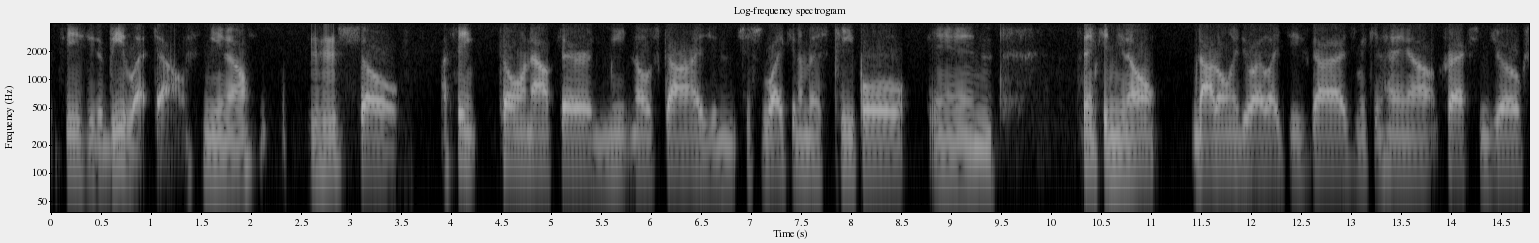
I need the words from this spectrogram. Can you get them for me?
it's easy to be let down, you know? hmm So I think going out there and meeting those guys and just liking them as people and thinking, you know, not only do I like these guys, we can hang out, and crack some jokes,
